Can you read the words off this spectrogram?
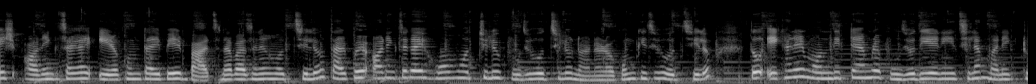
বেশ অনেক জায়গায় এরকম টাইপের বাজনা বাজানো হচ্ছিল। তারপরে অনেক জায়গায় হোম হচ্ছিল, পুজো হচ্ছিল, নানা রকম কিছু হচ্ছিল। তো এখানের মন্দিরটায় আমরা পুজো দিয়ে নিয়েছিলাম মানে একটু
